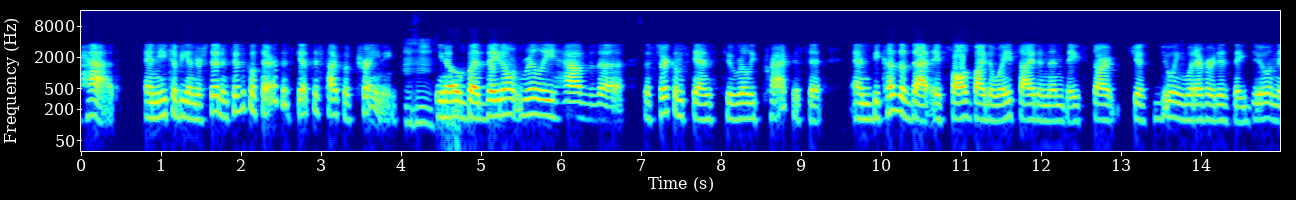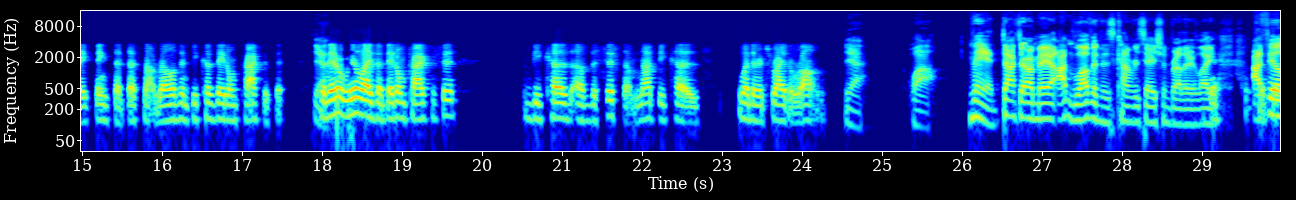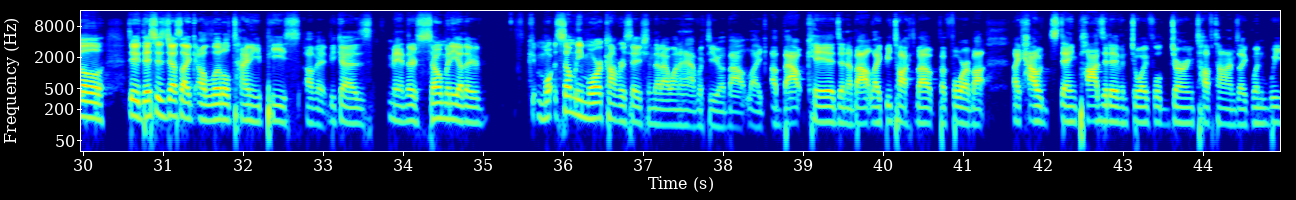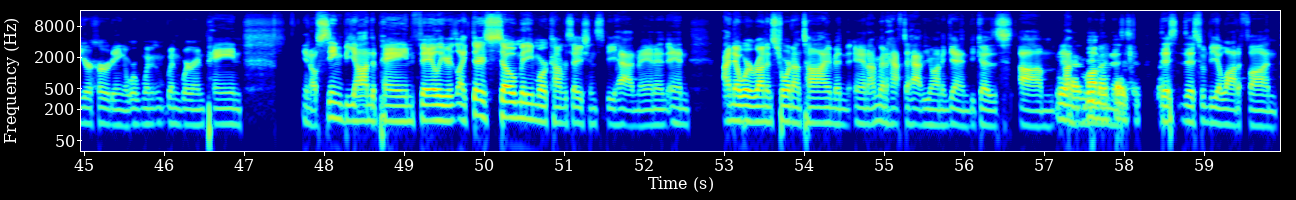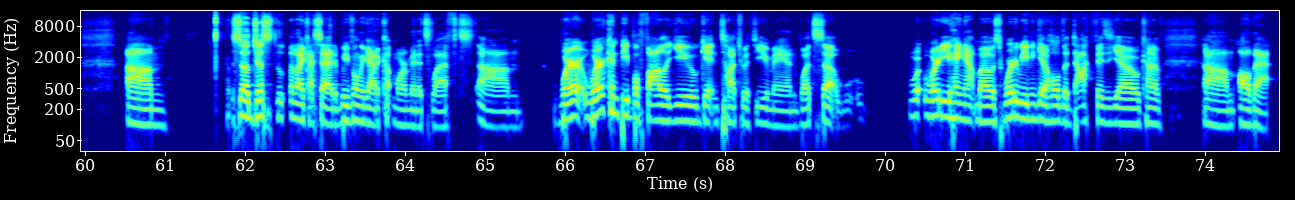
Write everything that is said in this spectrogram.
had and need to be understood and physical therapists get this type of training hmm you know but they don't really have the the circumstance to really practice it. And because of that it falls by the wayside and then they start just doing whatever it is they do and they think that that's not relevant because they don't practice it. Yeah. but they don't realize that they don't practice it because of the system not because whether it's right or wrong. Yeah. Wow man dr armia i'm loving this conversation brother like I feel, dude, this is just like a little tiny piece of it because, man, there's so many other, more, so many more conversation that I want to have with you about like about kids and about like we talked about before about like how staying positive and joyful during tough times, like when we are hurting or when when we're in pain, you know, seeing beyond the pain, failures. Like there's so many more conversations to be had, man, and and. I know we're running short on time, and and I'm gonna have to have you on again because um, yeah I'm it'd be my loving this pleasure. this this would be a lot of fun. Um so just like i said we've only got a couple more minutes left. Um where where can people follow you get in touch with you man? What's uh wh- where do you hang out most? Where do we even get a hold of doc phyzio kind of um all that?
